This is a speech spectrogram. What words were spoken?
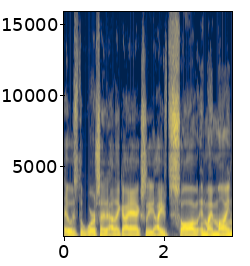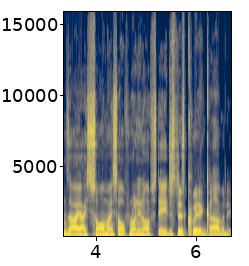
it was the worst. I, I like I actually I saw in my mind's eye, I saw myself running off stage just quitting comedy,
